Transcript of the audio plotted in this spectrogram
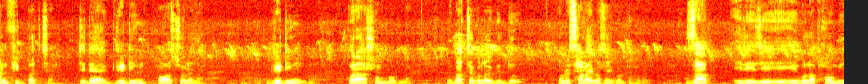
আনফিট বাচ্চা, যেটা গ্রেডিং হওয়া চলে না। গ্রেডিং করা সম্ভব না। ওই বাচ্চাগুলো কিন্তু আমরা ছাড়াই বাছাই করতে হবে। জাত, এই যে- এগুলা ফাউমি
